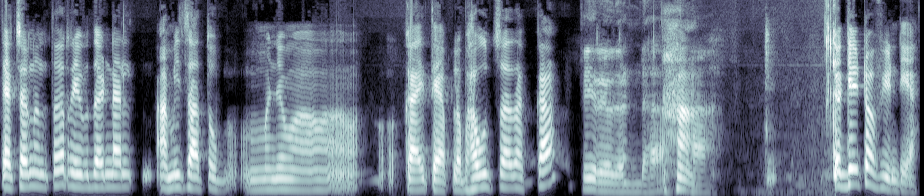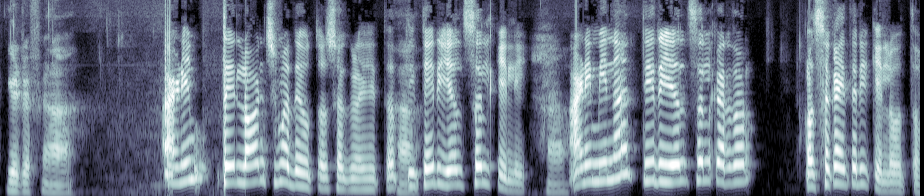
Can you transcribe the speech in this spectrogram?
त्याच्यानंतर रेवदंडाला आम्ही जातो. म्हणजे काय ते आपलं भाऊचा धक्का? ते रेवदंड. हा. Gate of India gate of आणि ते लॉन्च मध्ये होतं सगळं हे तर हा. तिथे रिहर्सल केली. हा. आणि मी ना ती रिहर्सल करताना असं काहीतरी केलं होतं.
